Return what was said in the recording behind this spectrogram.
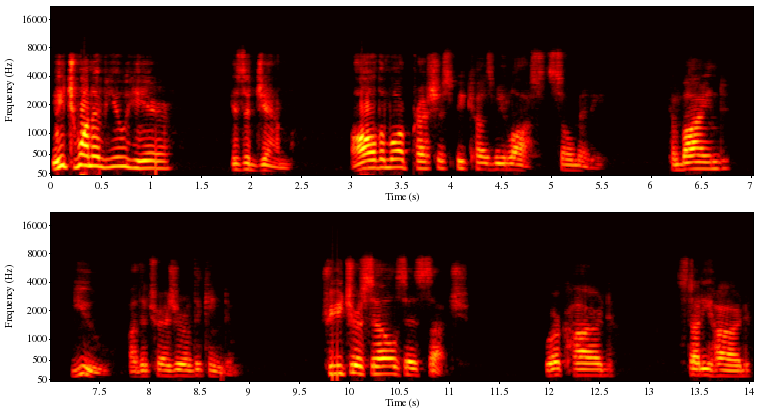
Each one of you here is a gem all the more precious because we lost so many. Combined, you are the treasure of the kingdom. Treat yourselves as such. Work hard, study hard,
